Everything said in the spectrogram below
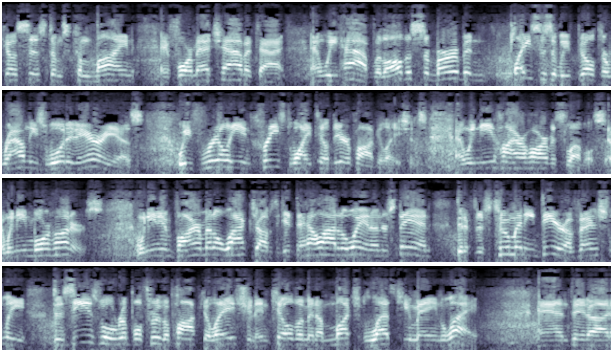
ecosystems combine and form edge habitat, and we have with all the suburban places that we've built around these wooded areas, we've really increased white-tailed deer populations. And we need higher harvest levels. And we need more hunters. We need environmental whack jobs to get the hell out of the way and understand that if there's too many deer, eventually disease will ripple through the population and kill them in a much less humane way. And that uh,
